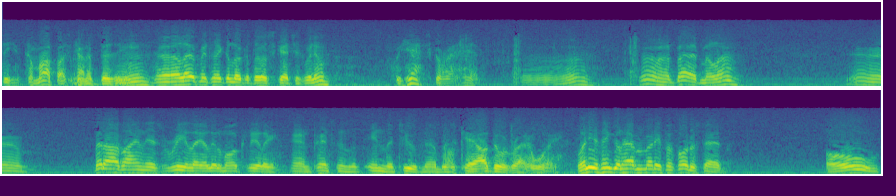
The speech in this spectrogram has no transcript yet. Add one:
see you come up. I was kind of busy. Hmm? Uh, let me take a look at those sketches, will you? Oh, yes, go right ahead. Uh-huh. Oh, not bad, Miller. Yeah. Better outline this relay a little more clearly and pencil in the, in the tube numbers. Okay, I'll do it right away. When do you think you'll have them ready for photostat? Oh,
